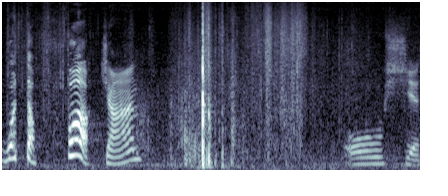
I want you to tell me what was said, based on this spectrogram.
What the fuck, John? Oh shit.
